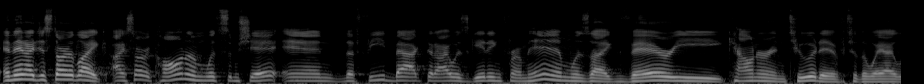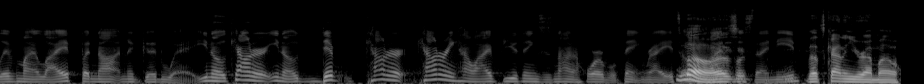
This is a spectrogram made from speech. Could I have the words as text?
and then I just started like I started calling him with some shit, and the feedback that I was getting from him was like very counterintuitive to the way I live my life, but not in a good way. You know, counter, you know, diff, counter countering how I view things is not a horrible thing, right? It's No, that's that I need. That's kind of your mo.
